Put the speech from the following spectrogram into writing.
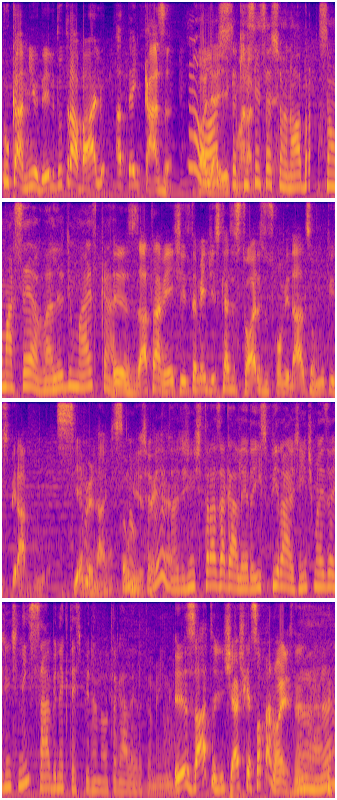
no caminho dele do trabalho até em casa. Olha aí que Nossa, que, sensacional. Abração, Marcelo. Valeu demais, cara. Exatamente. Ele também disse que as histórias dos convidados são muito inspiradoras. Se é verdade, são Não, mesmo, Isso é né, cara? verdade. A gente traz a galera e inspira a gente, mas a gente nem sabe, né, que tá inspirando a outra galera também, né? Exato, a gente acha que é só pra nós, né? Aham.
